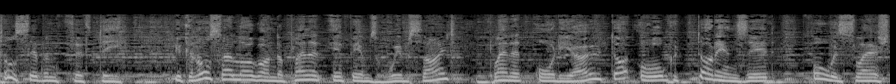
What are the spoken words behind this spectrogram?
till 7.50. You can also log on to Planet FM's website, planetaudio.org.nz forward slash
